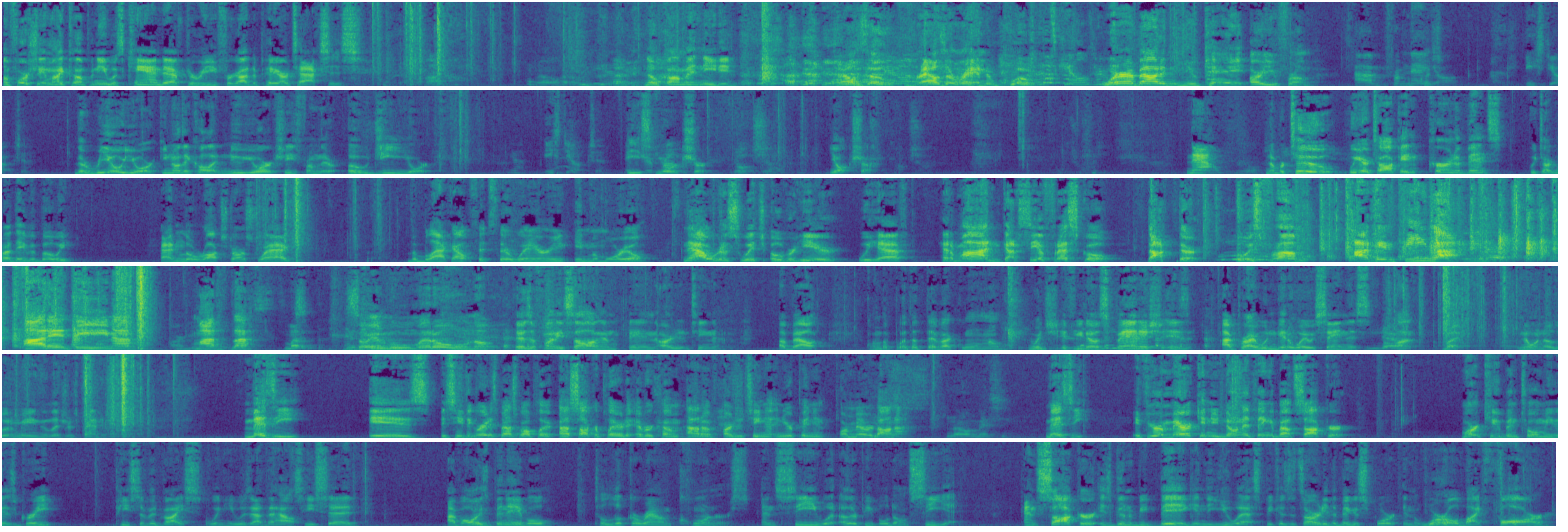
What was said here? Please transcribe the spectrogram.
Unfortunately, my company was canned after we forgot to pay our taxes. No comment needed. That was a that was a random quote. That's killed her. Where about in the UK are you from? Um, from New. York, East Yorkshire. The real York. You know they call it New York. She's from the OG York, Yeah, East Yorkshire. East you're Yorkshire, Yorkshire. Yorkshire. Now, number two, we are talking current events. We talked about David Bowie, adding a little rock star swag, the black outfits they're wearing in memorial. Now we're going to switch over here. We have Herman Garcia Fresco, doctor, who is from Argentina. Argentina. Marta. Soy el número uno. There's a funny song in, in Argentina about cuando puedo te vacuno, which, if you know Spanish, is I probably wouldn't get away with saying this, on, uh, but no one knows what it means unless you're Spanish. Messi is is he the greatest basketball player, uh, soccer player to ever come out of Argentina, in your opinion, or Maradona? No, Messi. Messi. If you're American and you don't know anything about soccer, Mark Cuban told me this great piece of advice when he was at the house. He said, I've always been able to look around corners and see what other people don't see yet. And soccer is going to be big in the U.S. because it's already the biggest sport in the world by far,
